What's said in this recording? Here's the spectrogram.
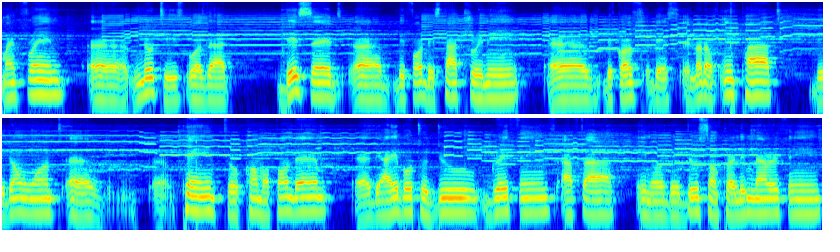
my friend uh, noticed was that they said uh, before they start training, uh, because there's a lot of impact they don't want uh, pain to come upon them. Uh, they are able to do great things after you know they do some preliminary things.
